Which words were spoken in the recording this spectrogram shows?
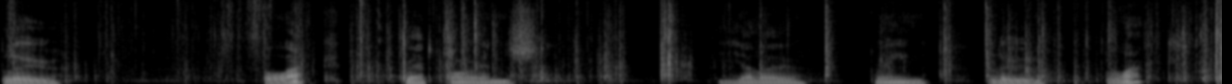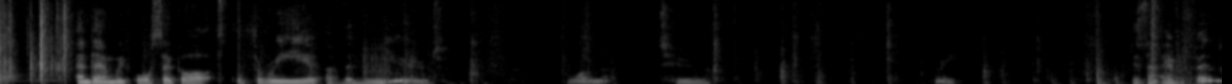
blue, black, red, orange, yellow, green, blue, black. And then we've also got three of the nude. One, two, three. Is that everything?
